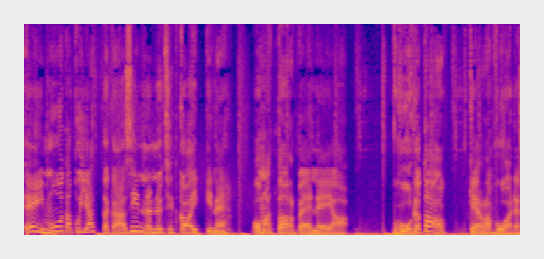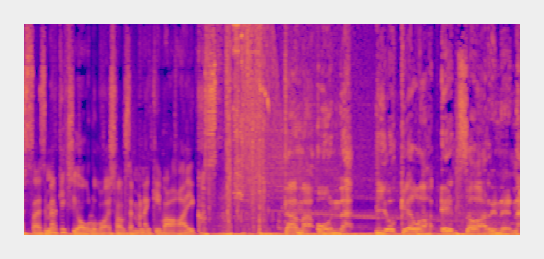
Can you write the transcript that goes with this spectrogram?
ei muuta kuin jättäkää sinne nyt sitten kaikki ne omat tarpeenne ja huudotaan kerran vuodessa. Esimerkiksi joulu voisi olla semmoinen kiva aika. Tämä on Jokela Etsaarinen.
